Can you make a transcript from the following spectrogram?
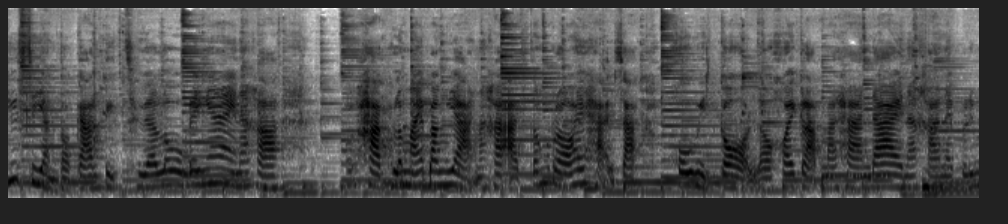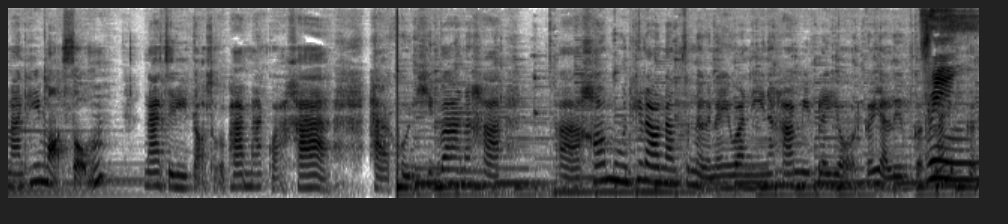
ที่เสี่ยงต่อการติดเชื้อโรคได้ง่ายนะคะ หากผลไม้บางอย่างนะคะ อาจจะต้องรอให้หายจากโควิดก่อนแล้วค่อยกลับมาทานได้นะคะ ในปริมาณที่เหมาะสม น่าจะดีต่อสุขภาพมากกว่าค่ะ หากคุณคิดว่านะคะอ่าข้อมูลที่เรานำเสนอในวันนี้นะคะ มีประโยชน์ก็อย่าลืมกดไลค์กด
